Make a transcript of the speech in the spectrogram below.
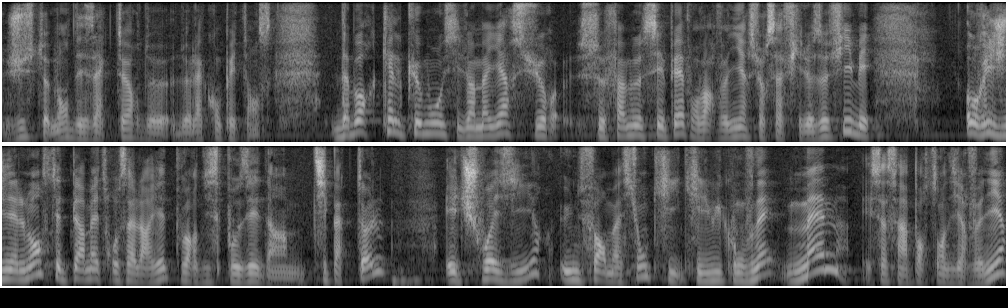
justement des acteurs de, de la compétence. D'abord, quelques mots, Sylvain Maillard, sur ce fameux CPF. On va revenir sur sa philosophie, mais originellement, c'était de permettre aux salariés de pouvoir disposer d'un petit pactole et de choisir une formation qui, lui convenait, même, et ça c'est important d'y revenir,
